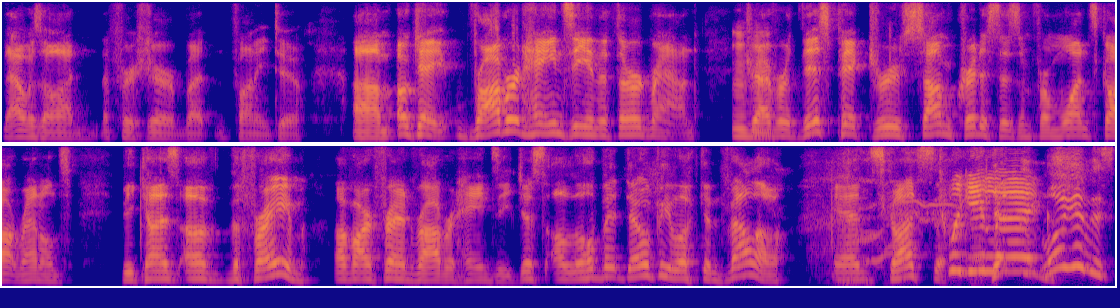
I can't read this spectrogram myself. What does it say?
that was odd for sure, but funny too. Um, okay, Robert Hainsey in the third round. Mhm. Trevor, this pick drew some criticism from one Scott Reynolds because of the frame of our friend Robert Hainsey, just a little bit dopey looking fellow. And Scott said, Twiggy "Get- legs. Look at this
